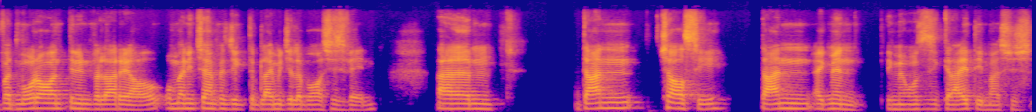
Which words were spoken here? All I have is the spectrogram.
wat môre aan teen Villarreal om in die Champions League te bly met julle basies wen. Ehm um, dan Chelsea, dan ek meen ek meen ons is die great team maar soos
